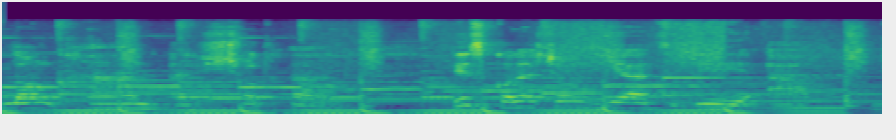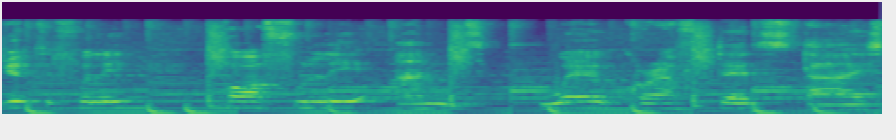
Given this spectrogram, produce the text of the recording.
long hand and short hand. This collection here today are beautifully, powerfully and well crafted styles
